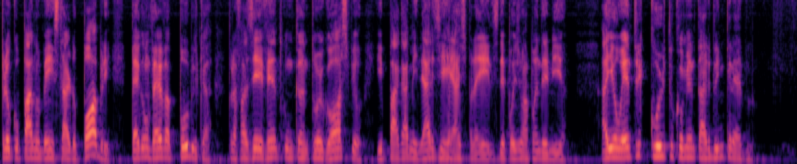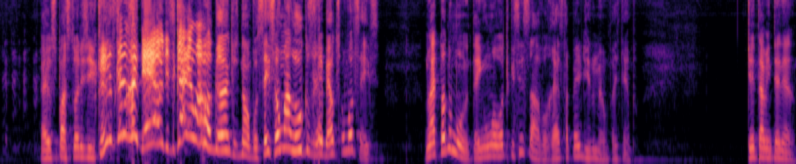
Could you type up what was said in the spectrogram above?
preocupar no bem-estar do pobre pegam verba pública para fazer evento com um cantor gospel e pagar milhares de reais para eles depois de uma pandemia. Aí eu entro e curto o comentário do incrédulo. Aí os pastores dizem: quem esse cara é um rebelde? Esse cara é um arrogante. Não, vocês são malucos, rebeldes são vocês. Não é todo mundo, tem um ou outro que se salva, o resto está perdido mesmo, faz tempo. Quem está me entendendo?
